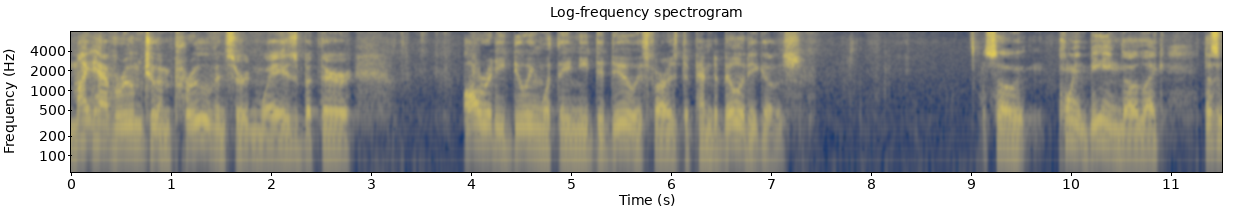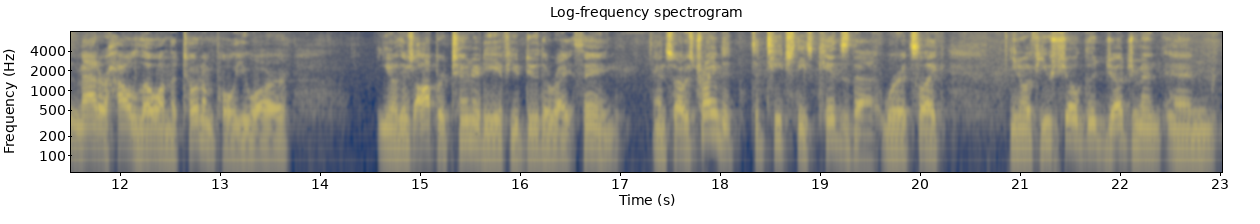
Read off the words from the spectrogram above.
might have room to improve in certain ways but they're already doing what they need to do as far as dependability goes. So point being though like doesn't matter how low on the totem pole you are you know there's opportunity if you do the right thing. And so i was trying to, to teach these kids that where it's like you know if you show good judgment and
